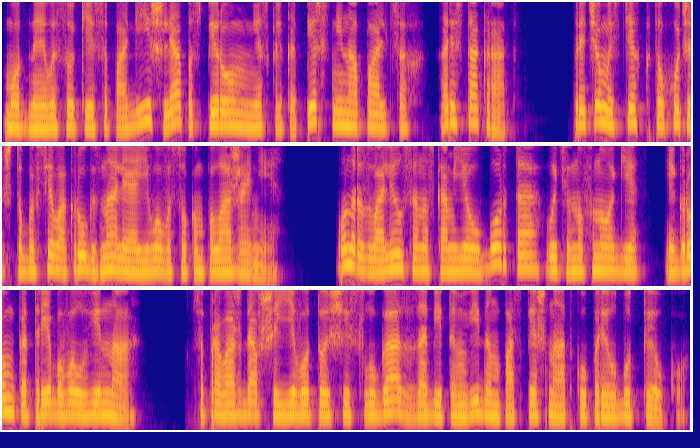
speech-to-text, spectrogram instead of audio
Модные высокие сапоги, шляпа с пером, несколько перстней на пальцах. Аристократ. Причем из тех, кто хочет, чтобы все вокруг знали о его высоком положении. Он развалился на скамье у борта, вытянув ноги, и громко требовал вина. Сопровождавший его тощий слуга с забитым видом поспешно откупорил бутылку.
